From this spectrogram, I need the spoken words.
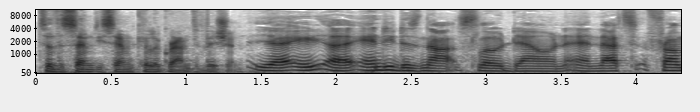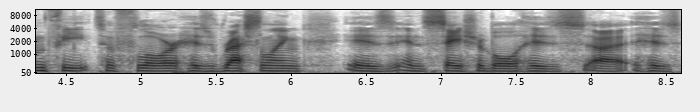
to the 77 kilogram division. Yeah, uh, Andy does not slow down, and that's from feet to floor. His wrestling is insatiable. His uh, his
